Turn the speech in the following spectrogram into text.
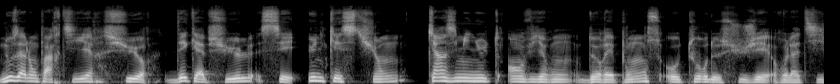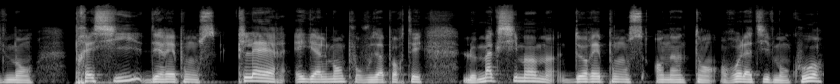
Nous allons partir sur des capsules, c'est une question 15 minutes environ de réponses autour de sujets relativement précis, des réponses clair également pour vous apporter le maximum de réponses en un temps relativement court.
